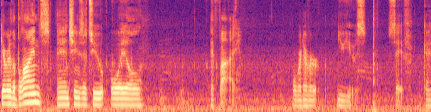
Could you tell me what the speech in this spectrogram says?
Get rid of the blinds and change it to oil ify or whatever you use. Save. Okay.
